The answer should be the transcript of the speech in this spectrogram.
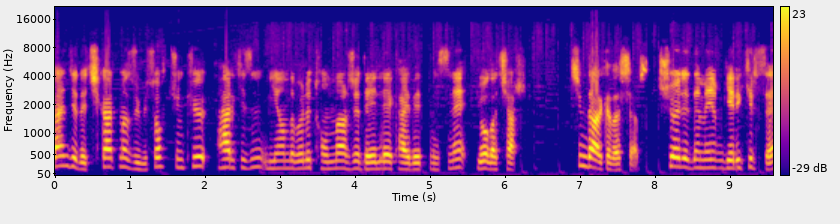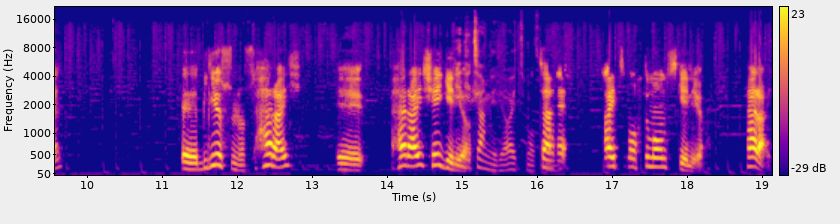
Bence de çıkartmaz Ubisoft çünkü herkesin bir anda böyle tonlarca DL kaybetmesine yol açar. Şimdi arkadaşlar şöyle demem gerekirse e, biliyorsunuz her ay e, her ay şey Yeni geliyor. item geliyor. Item of Bir tane Item of the Month geliyor. Her ay.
